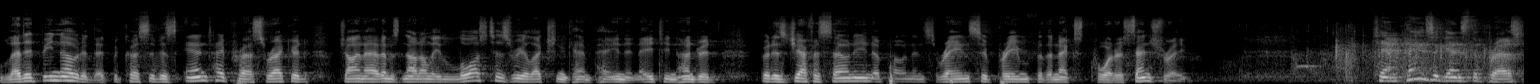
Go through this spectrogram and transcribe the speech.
Let it be noted that because of his anti press record, John Adams not only lost his reelection campaign in 1800, but his Jeffersonian opponents reigned supreme for the next quarter century. Campaigns against the press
